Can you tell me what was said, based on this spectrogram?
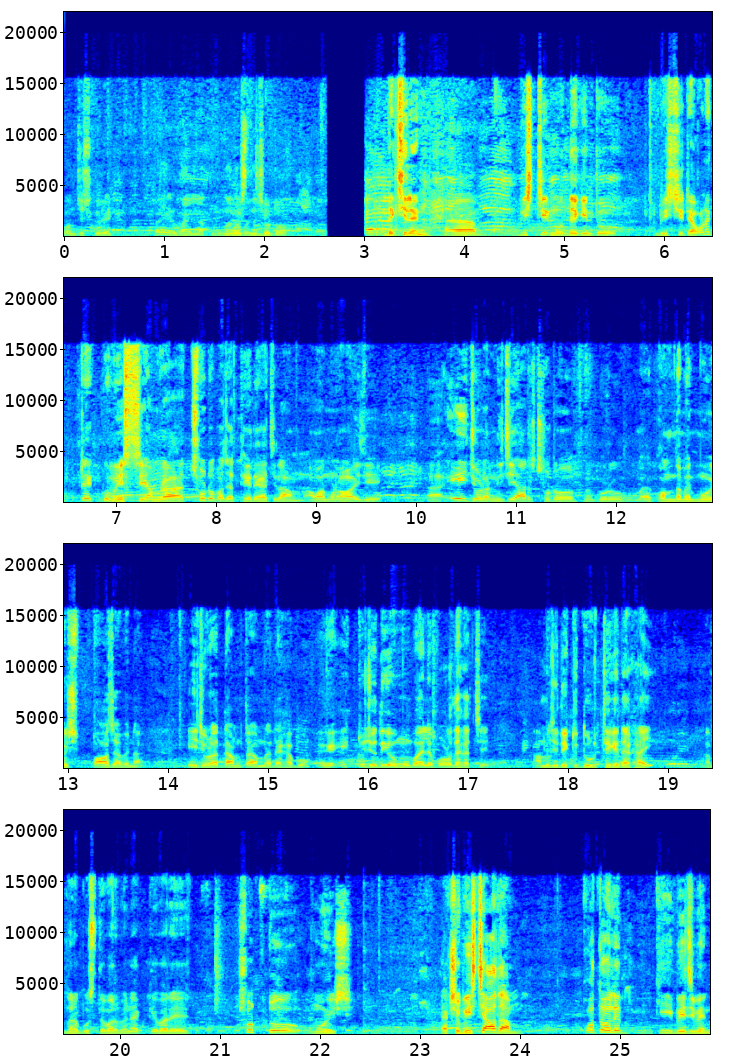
পঞ্চাশ করে। ভাই মস্ত ছোট। দেখছিলেন বৃষ্টির মধ্যে কিন্তু বৃষ্টিটা অনেকটা কমে এসছে। আমরা ছোট বাজার থেকে দেখাচ্ছিলাম। আমার মনে হয় যে এই জোড়ার নিচে আর ছোট গরু কম দামের মহিষ পাওয়া যাবে না। এই জোড়ার দামটা আমরা দেখাবো। একটু যদিও মোবাইলে বড় দেখাচ্ছে, আমি যদি একটু দূর থেকে দেখাই, আপনারা বুঝতে পারবেন, একেবারে ছোট্ট মহিষ। একশো বিশ চা দাম, কত হলে কি বেচবেন?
